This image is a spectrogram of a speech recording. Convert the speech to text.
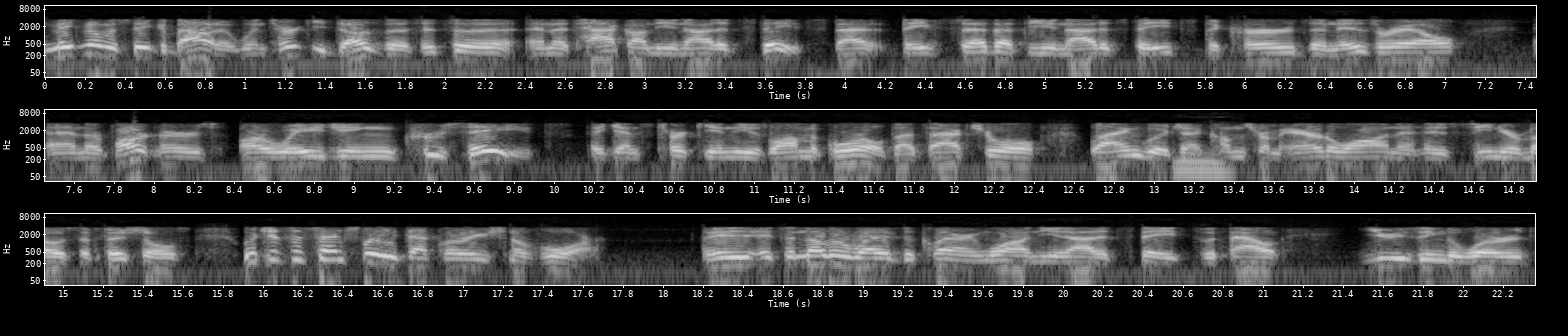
make no mistake about it, when Turkey does this, it's a, an attack on the United States. That they've said that the United States, the Kurds, and Israel and their partners are waging crusades against Turkey in the Islamic world. That's actual language that comes from Erdogan and his senior most officials, which is essentially a declaration of war. It's another way of declaring war on the United States without using the words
